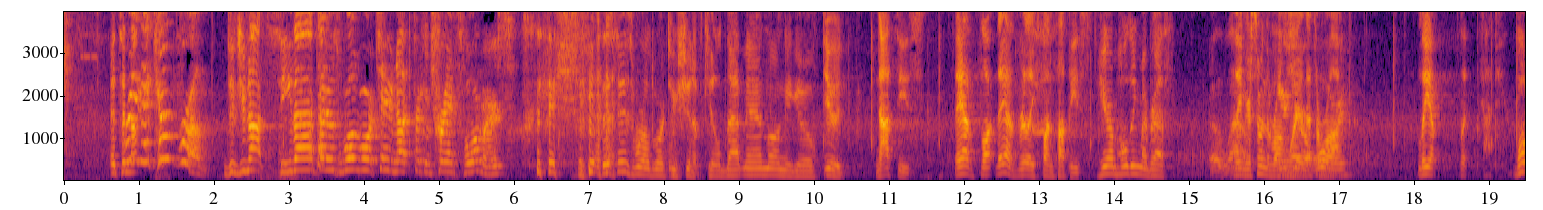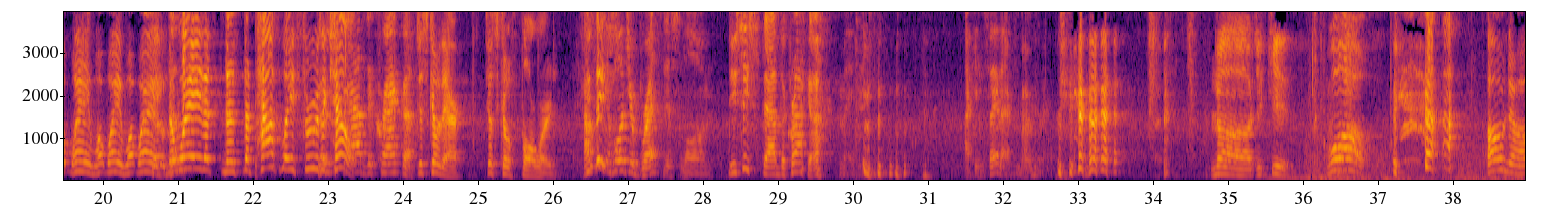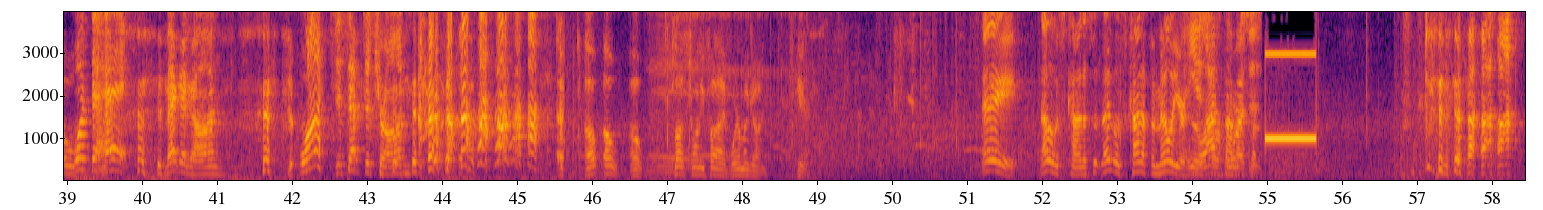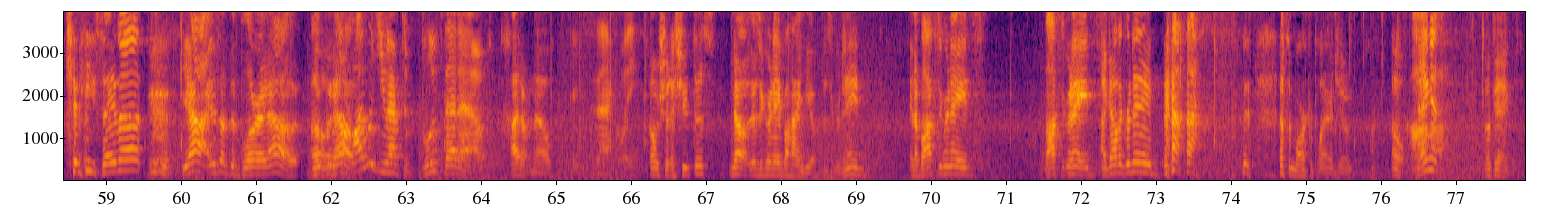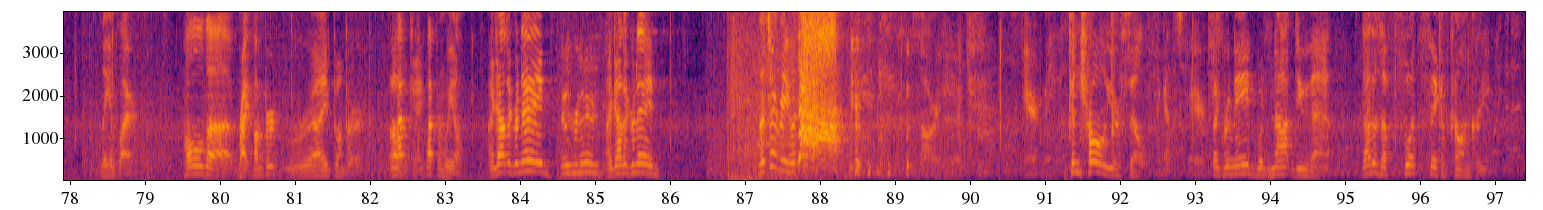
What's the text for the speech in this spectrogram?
It's a. Where no- did that come from? did you not see that? I thought it was World War II, not freaking Transformers. this is World War II. Should have killed that man long ago. Dude, Nazis. They have fun. They have really fun puppies. Here, I'm holding my breath. Oh wow! Liam, you're swimming the wrong Here's way. your That's a award. rock. Liam, li- God damn. What way? What way? What way? Go, the way that's the, the pathway through Go the kelp. stab the cracker. Just go there. Just go forward. How you can you s- hold your breath this long? Do you say stab the cracker? Maybe. I can say that, remember? no, just kid. Whoa! Oh no! What the heck? Megagon. What? Decepticon. Oh, oh, oh. Plus 25. Where am I going? Here. Hey, that looks kind of that looks kind of familiar to the last for time I saw. Can he say that? Yeah, I just have to blur it out. Loop Oh, it out. Why would you have to bloop that out? I don't know. Exactly. Oh, should I shoot this? No, there's a grenade behind you. There's a grenade. In a box of grenades. Box of grenades. I got a grenade. That's a Markiplier joke. Oh, dang it. Ah. Okay. Liam Plier. Hold uh, right bumper. Right bumper. Oh, Wep- okay. Weapon wheel. I got a grenade. Got a grenade. I got a grenade. Let's try reading with. Ah! Sorry. It scared me. Control yourself. I got scared. A grenade would not do that. That is a foot thick of concrete.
